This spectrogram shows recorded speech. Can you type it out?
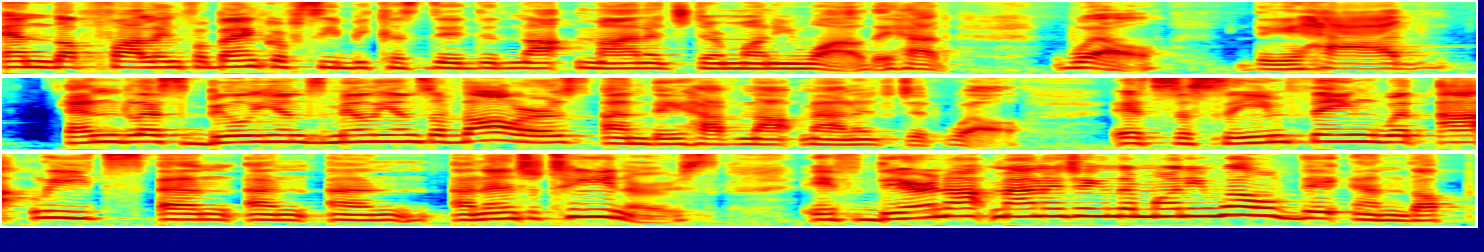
end up filing for bankruptcy because they did not manage their money well. They had well, they had endless billions, millions of dollars and they have not managed it well. It's the same thing with athletes and, and, and, and entertainers. If they're not managing their money well, they end up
